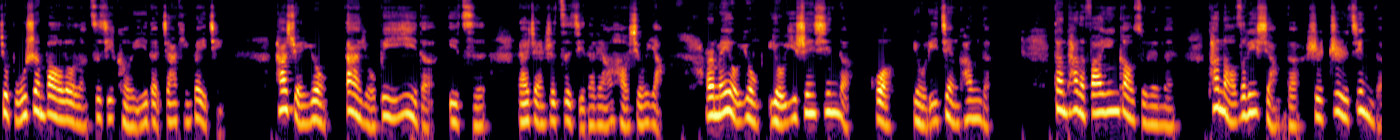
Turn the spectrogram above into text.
就不慎暴露了自己可疑的家庭背景。他选用“大有裨益”的一词来展示自己的良好修养，而没有用“有益身心的”或“有利健康的”。但他的发音告诉人们，他脑子里想的是“致敬的”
